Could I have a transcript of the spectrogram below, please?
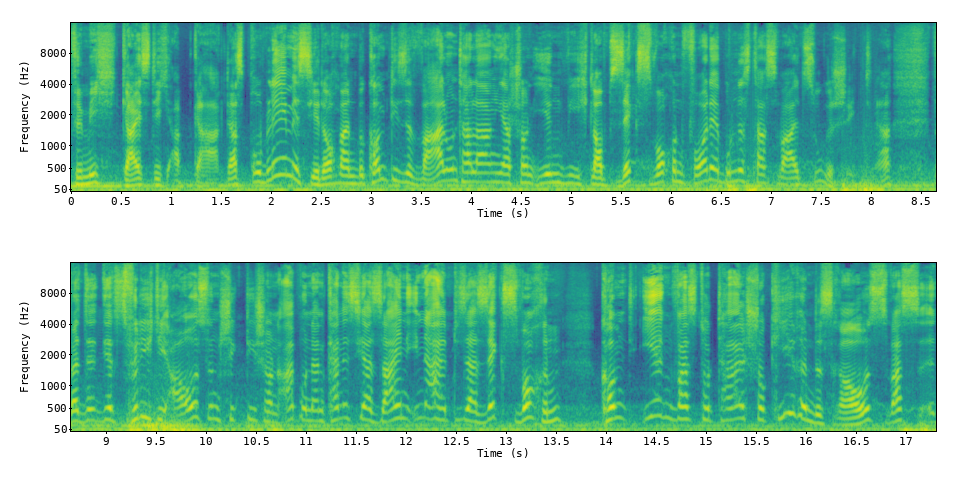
für mich geistig abgehakt. Das Problem ist jedoch, man bekommt diese Wahlunterlagen ja schon irgendwie, ich glaube, sechs Wochen vor der Bundestagswahl zugeschickt. Ja? Jetzt fülle ich die aus und schicke die schon ab und dann kann es ja sein, innerhalb dieser sechs Wochen kommt irgendwas total Schockierendes raus, was äh,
